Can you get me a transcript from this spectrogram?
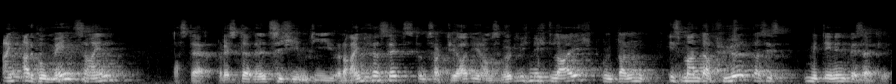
ein Argument sein, dass der Rest der Welt sich in die reinversetzt und sagt, ja, die haben es wirklich nicht leicht, und dann ist man dafür, dass es mit denen besser geht.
